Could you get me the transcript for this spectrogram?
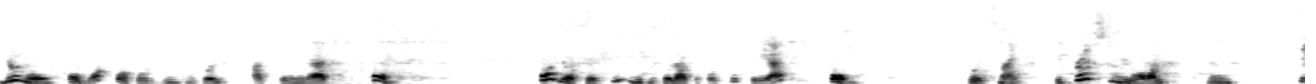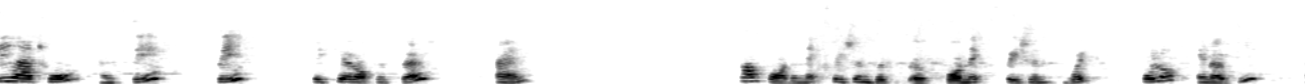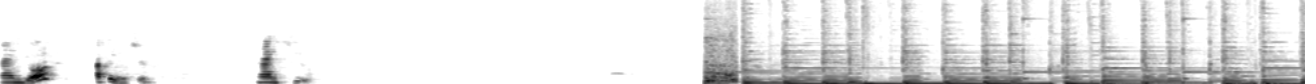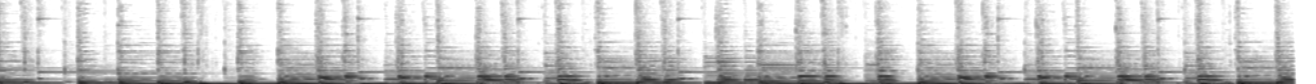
You know for what purpose we people are staying at home. For your safety, you people are supposed to stay at home. So it's my request to you all to stay at home and stay safe, take care of yourself and come for the next patient with uh, for next patient with full of energy and your attention. Thank you.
